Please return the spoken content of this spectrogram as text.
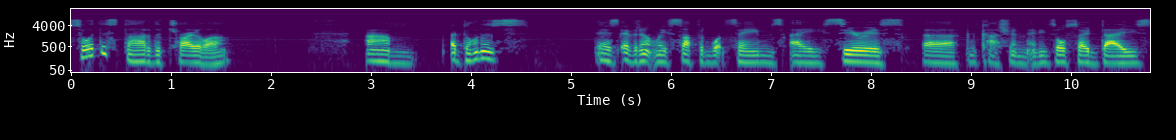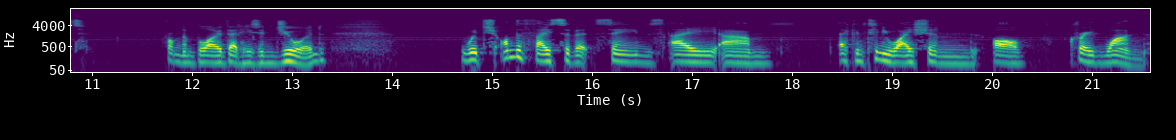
So at the start of the trailer, um, Adonis has evidently suffered what seems a serious uh, concussion, and he's also dazed from the blow that he's endured, which, on the face of it, seems a um, a continuation of Creed One.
